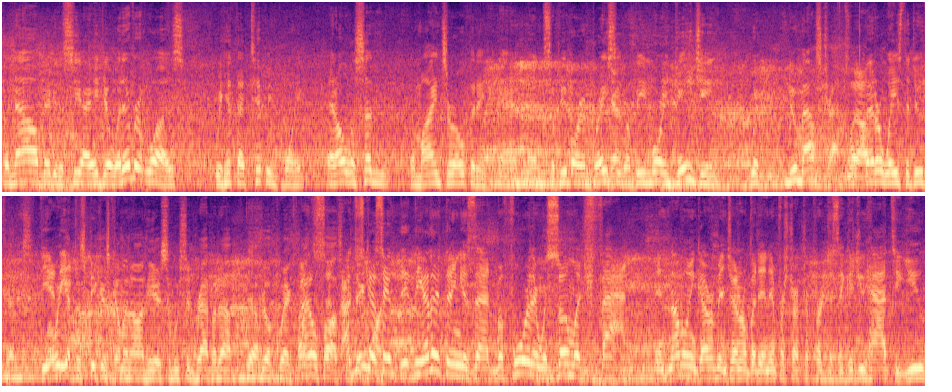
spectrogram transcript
But now maybe the CIA deal, whatever it was, we hit that tipping point and all of a sudden the minds are opening and, and so people are embracing yeah. or being more engaging with new mousetraps, well, with better ways to do things. The, well, we got the speakers coming on here, so we should wrap it up yeah. real quick. Final thoughts. I'm just going to say, the, the, other thing is that before there was so much fat, in not only in government in general, but in infrastructure purchasing, because you had to. You,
